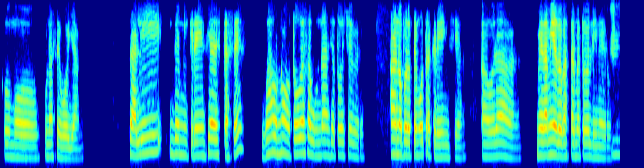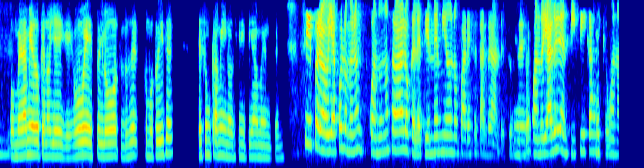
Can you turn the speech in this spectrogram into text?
como una cebolla. Salí de mi creencia de escasez, wow, no, todo es abundancia, todo es chévere. Ah, no, pero tengo otra creencia. Ahora me da miedo gastarme todo el dinero, o me da miedo que no llegue, o esto y lo otro. Entonces, como tú dices, es un camino definitivamente. Sí, pero ya por lo menos cuando uno sabe lo que le tiene miedo no parece tan grande. Entonces, cuando ya lo identificas de que, bueno,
